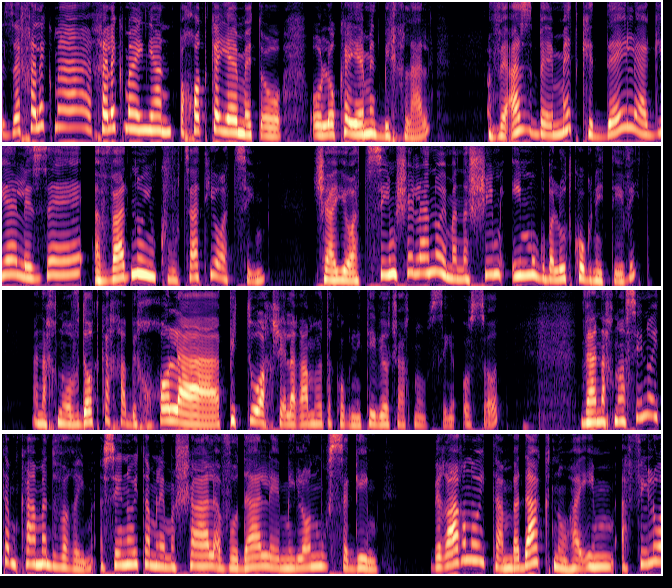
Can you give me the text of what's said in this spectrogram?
זה חלק, מה, חלק מהעניין, פחות קיימת או, או לא קיימת בכלל. ואז באמת, כדי להגיע לזה, עבדנו עם קבוצת יועצים, שהיועצים שלנו הם אנשים עם מוגבלות קוגניטיבית. אנחנו עובדות ככה בכל הפיתוח של הרמות הקוגניטיביות שאנחנו עושות. ואנחנו עשינו איתם כמה דברים. עשינו איתם למשל עבודה למילון מושגים. ביררנו איתם, בדקנו, האם אפילו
